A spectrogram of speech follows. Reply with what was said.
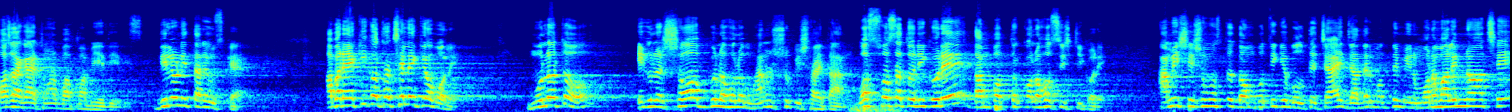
অজাগায় তোমার বাপ মা বিয়ে দিয়ে দিছে দিলনি তারে উস্কায়। আবার একই কথা ছেলে কেউ বলে, মূলত এগুলো সবগুলো হলো মানুষরূপী শয়তান। ওয়াসওয়াসা তৈরি করে দাম্পত্য কলহ সৃষ্টি করে। আমি সে সমস্ত দম্পতিকে বলতে চাই, যাদের মধ্যে মিন- মনোমালিন্য আছে,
